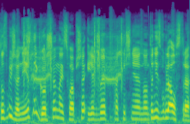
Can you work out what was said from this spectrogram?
to zbliżenie jest najgorsze, najsłabsze i jakby praktycznie, no to nie jest w ogóle ostre.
